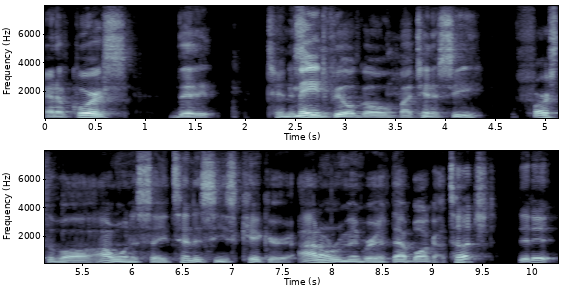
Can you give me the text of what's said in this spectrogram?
and of course the Tennessee made field goal by Tennessee. First of all, I want to say Tennessee's kicker. I don't remember if that ball got touched. Did it?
